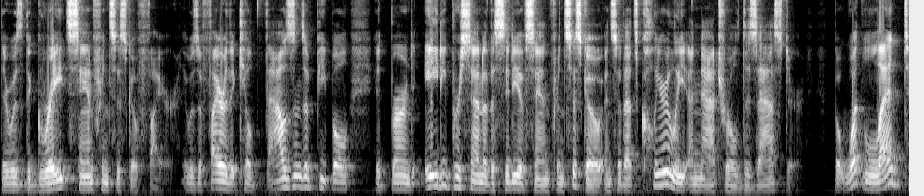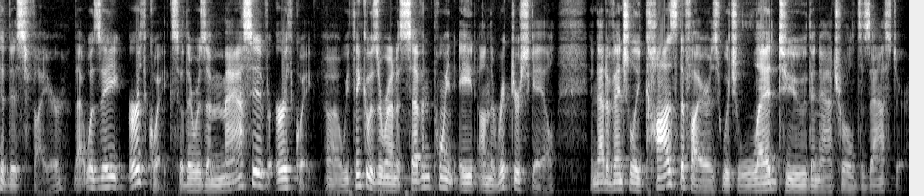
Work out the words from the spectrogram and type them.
there was the Great San Francisco Fire. It was a fire that killed thousands of people. It burned 80% of the city of San Francisco, and so that's clearly a natural disaster. But what led to this fire? That was a earthquake. So there was a massive earthquake. Uh, we think it was around a 7.8 on the Richter scale, and that eventually caused the fires, which led to the natural disaster.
